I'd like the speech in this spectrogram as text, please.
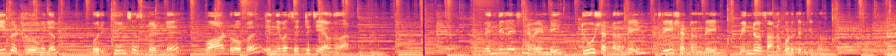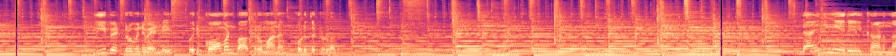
ഈ ബെഡ്റൂമിലും ഒരു ക്യൂൻസസ് ബെഡ് വാർഡ്രോബ് എന്നിവ സെറ്റ് ചെയ്യാവുന്നതാണ്. വെന്റിലേഷന് വേണ്ടി ടു ഷട്ടറിന്റെയും ത്രീ ഷട്ടറിന്റെയും വിൻഡോസ് ആണ് കൊടുത്തിരിക്കുന്നത്. ബെഡ്റൂമിന് വേണ്ടി ഒരു കോമൺ ബാത്റൂമാണ് കൊടുത്തിട്ടുള്ളത്. ഡൈനിങ് ഏരിയയിൽ കാണുന്ന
